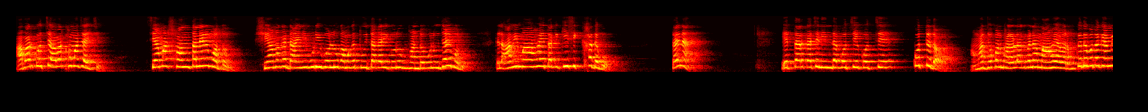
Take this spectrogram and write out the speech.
আবার করছে, আবার ক্ষমা চাইছে। সে আমার সন্তানের মতন। সে আমাকে ডাইনি বুড়ি বলুক, আমাকে তুই তাকারি করুক, ভণ্ড বলুক, যাই বলুক। তাহলে আমি মা হয়ে তাকে কি শিক্ষা দেব? তাই না? এর তার কাছে নিন্দা করছে করছে, করতে দাও। আমার যখন ভালো লাগবে না, মা হয়ে আবার বুকে দেবো তাকে আমি।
